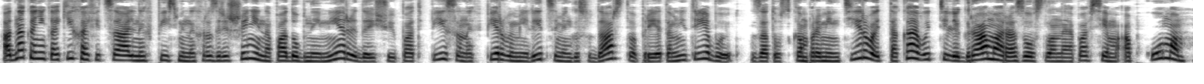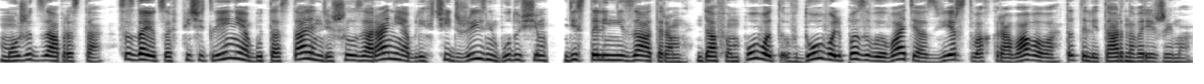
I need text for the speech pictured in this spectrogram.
Однако никаких официальных письменных разрешений на подобные меры, да еще и подписанных первыми лицами государства, при этом не требуют. Зато скомпрометировать такая вот телеграмма, разосланная по всем обкомам, может запросто. Создается впечатление, будто Сталин решил заранее облегчить жизнь будущим десталинизаторам, дав им повод вдоволь позавывать о зверствах кровавого тоталитарного режима.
